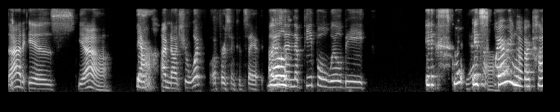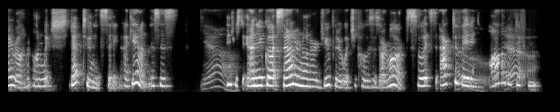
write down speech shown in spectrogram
That is, yeah. Yeah. I'm not sure what a person could say well, other than the people will be. It's yeah. it's squaring our Chiron on which Neptune is sitting. Again, this is Yeah. Interesting. And you've got Saturn on our Jupiter, which opposes our Mars. So it's activating oh, a lot yeah. of different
